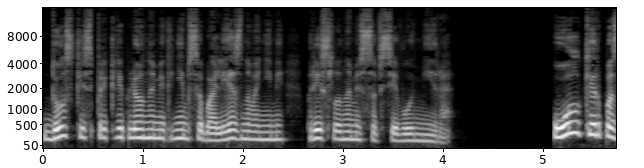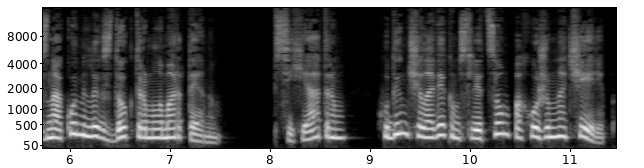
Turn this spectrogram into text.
Доски с прикрепленными к ним соболезнованиями, присланными со всего мира. Уолкер познакомил их с доктором Ламартеном, психиатром, худым человеком с лицом, похожим на череп.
